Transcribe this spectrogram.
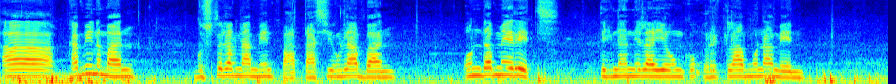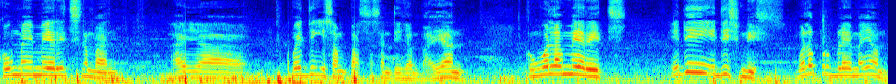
Ah, kami naman gusto lang namin patas yung laban on the merits. Tignan nila yung reklamo namin. Kung may merits naman ay ah, pwedeng isampas sa Sandigan Bayan. Kung walang merits, edi i-dismiss. Walang problema 'yon.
